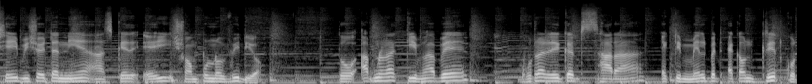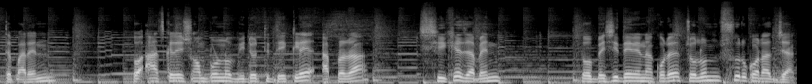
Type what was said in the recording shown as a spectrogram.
সেই বিষয়টা নিয়ে আজকের এই সম্পূর্ণ ভিডিও। তো আপনারা কীভাবে ভোটার কার্ড ছাড়া একটি মেলবেট অ্যাকাউন্ট ক্রিয়েট করতে পারেন? তো আজকের এই সম্পূর্ণ ভিডিওটি দেখলে আপনারা শিখে যাবেন। তো বেশি দেরি না করে চলুন শুরু করা যাক।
